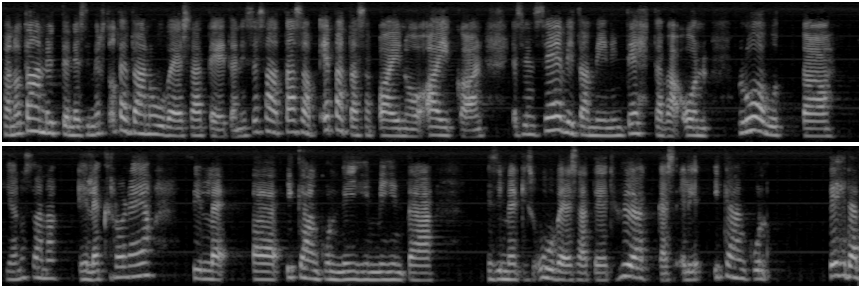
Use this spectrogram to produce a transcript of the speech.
sanotaan nyt esimerkiksi otetaan UV-säteitä, niin se saa tasa, epätasapainoa aikaan, ja sen C-vitamiinin tehtävä on luovuttaa, hieno sana, elektroneja sille äh, ikään kuin niihin, mihin tämä esimerkiksi UV-säteet hyökkäs, eli ikään kuin tehdä,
